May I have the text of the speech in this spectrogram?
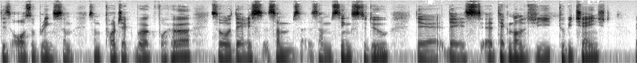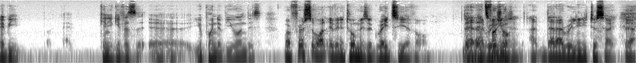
this also brings some some project work for her. So there is some some things to do. There there is uh, technology to be changed. Maybe can you give us uh, uh, your point of view on this? Well, first of all, Evelyn Thome is a great CFO. That That's I really for sure. To, uh, that I really need to say. Yeah.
